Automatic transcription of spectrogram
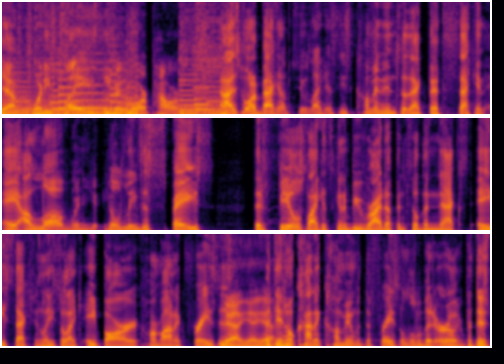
Yep. what he plays even more powerful. And I just want to back it up too, like as he's coming into that that second A. I love when he, he'll leave the space that feels like it's going to be right up until the next A section. Like so, like eight bar harmonic phrases. Yeah, yeah, yeah. But then he'll kind of come in with the phrase a little bit earlier. But there's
